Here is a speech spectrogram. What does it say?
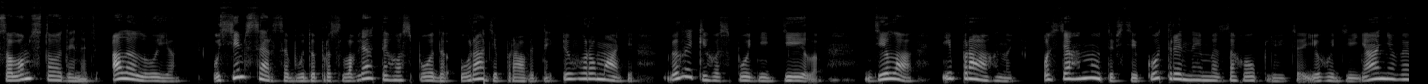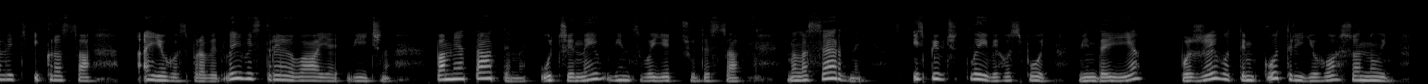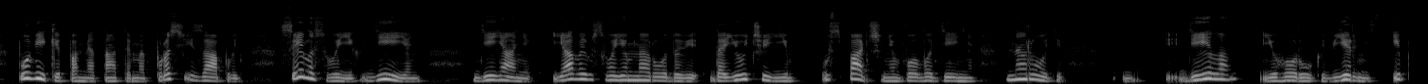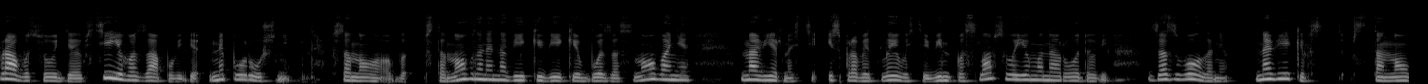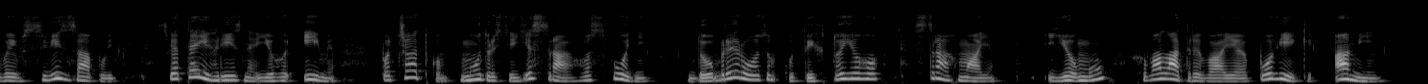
Псалом 111. Алелуя! Усім серце буде прославляти Господа у раді праведний і в громаді, великі Господні діла, діла і прагнуть осягнути всі, котрі ними захоплюються, його діяння велич і краса, а його справедливість триває вічно. Пам'ятатиме, учинив він свої чудеса. Милосердний і співчутливий Господь, він дає поживу тим, котрі його шанують, повіки пам'ятатиме про свій заповідь, силу своїх діянь, діяння явив своїм народові, даючи їм у спадщині володіння народів, діла його рук, вірність і правосуддя, всі його заповіді непорушні, встановлені на віки віків, бо засновані на вірності і справедливості. Він послав своєму народові зазволення, навіки встановив свій заповідь, святе і грізне його ім'я. Початком мудрості є страх Господній, добрий розум у тих, хто його страх має. Йому хвала триває повіки. Амінь.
